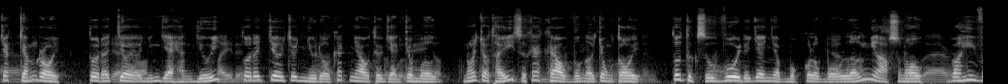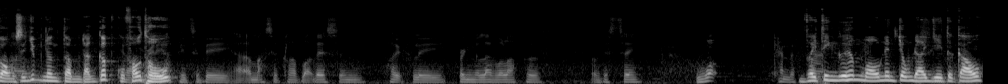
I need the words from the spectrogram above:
Chắc chắn rồi. Tôi đã chơi ở những giải hạng dưới. Tôi đã chơi cho nhiều đội khác nhau theo dạng cho mượn. Nó cho thấy sự khát khao vẫn ở trong tôi. Tôi thực sự vui để gia nhập một câu lạc bộ lớn như Arsenal và hy vọng sẽ giúp nâng tầm đẳng cấp của pháo thủ. Vậy thì người hâm mộ nên trông đợi gì từ cậu?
